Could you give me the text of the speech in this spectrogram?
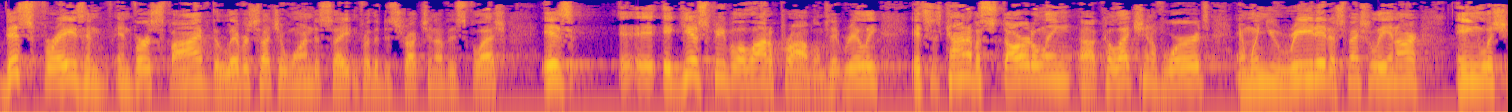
this phrase in, in verse 5, deliver such a one to Satan for the destruction of his flesh, is, it, it gives people a lot of problems. It really, it's kind of a startling uh, collection of words. And when you read it, especially in our English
